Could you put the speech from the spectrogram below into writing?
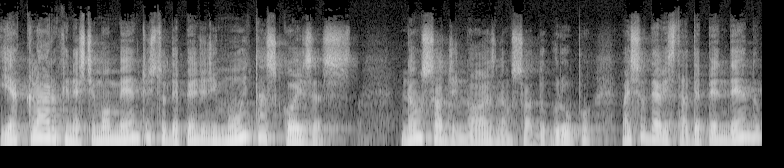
E é claro que neste momento isto depende de muitas coisas, não só de nós, não só do grupo, mas isso deve estar dependendo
